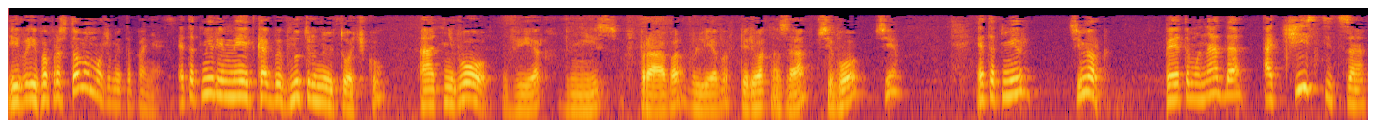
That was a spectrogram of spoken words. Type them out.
и, и по-простому можем это понять. Этот мир имеет как бы внутреннюю точку, а от него вверх, вниз, вправо, влево, вперед, назад, всего семь. Этот мир семерка. Поэтому надо очиститься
